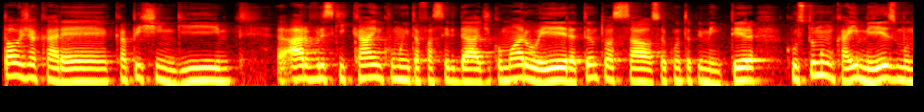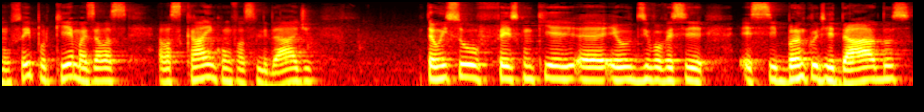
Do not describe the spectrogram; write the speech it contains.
pau-jacaré, capixingui, árvores que caem com muita facilidade, como a aroeira, tanto a salsa quanto a pimenteira, costumam cair mesmo, não sei porquê, mas elas, elas caem com facilidade. Então isso fez com que é, eu desenvolvesse esse banco de dados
